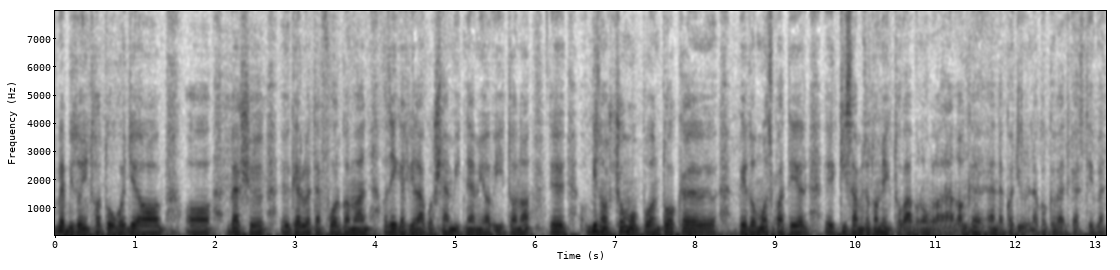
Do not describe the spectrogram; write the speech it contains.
bebizonyítható, hogy a, a belső kerülete forgalmán az éges világos semmit nem javítana. Bizonyos csomópontok, például Moszkva tér kiszámíthatóan még tovább romlanának uh mhm. -huh. ennek a gyűrűnek a következtében.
